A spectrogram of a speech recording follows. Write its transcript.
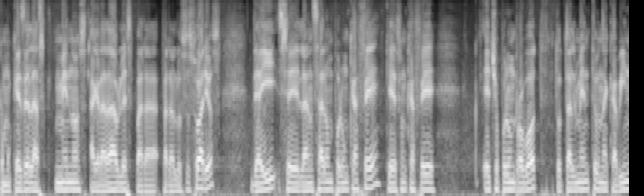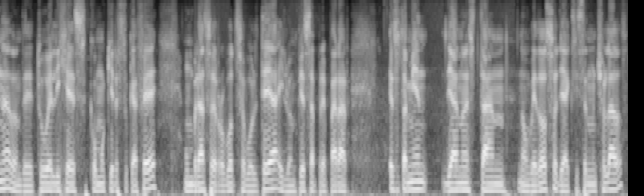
como que es de las menos agradables para, para los usuarios. De ahí se lanzaron por un café, que es un café hecho por un robot totalmente, una cabina donde tú eliges cómo quieres tu café, un brazo de robot se voltea y lo empieza a preparar. Eso también ya no es tan novedoso, ya existe en muchos lados,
